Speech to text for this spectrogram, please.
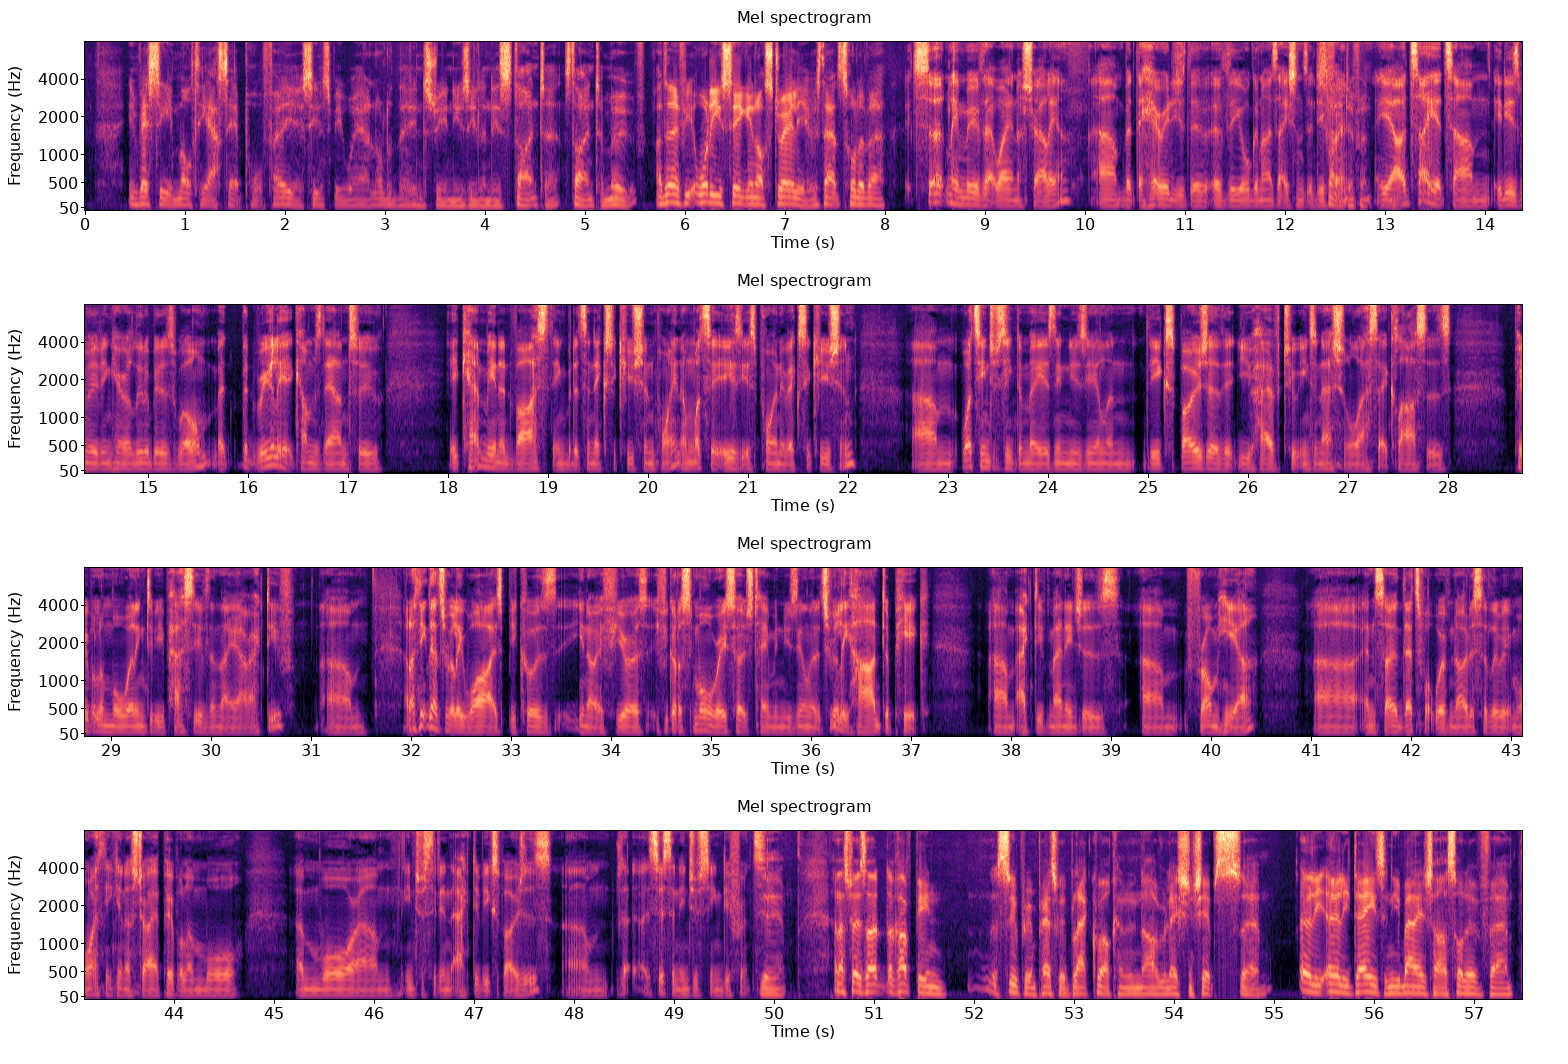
investing in multi-asset portfolio seems to be where a lot of the industry in New Zealand is starting to starting to move. I don't know if you, what are you seeing in Australia? Is that sort of a? It's certainly moved that way in Australia, um, but the heritage of the, of the organisations are different. different. Yeah, I'd say it's um, it is moving here a little bit as well, but but really it comes down to it can be an advice thing, but it's an execution point. And what's the easiest point of execution? Um, what's interesting to me is in New Zealand, the exposure that you have to international asset classes, people are more willing to be passive than they are active. Um, and I think that's really wise because you know if you're a, if you've got a small research team in New Zealand, it's really hard to pick um, active managers um, from here. Uh, and so that's what we've noticed a little bit more. I think in Australia, people are more are more um, interested in active exposures. Um, it's just an interesting difference. Yeah, and I suppose I, like I've been super impressed with BlackRock and our relationships uh, early early days, and you manage our sort of. Um,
